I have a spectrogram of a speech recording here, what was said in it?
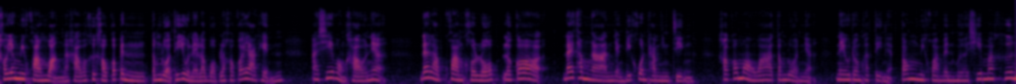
เขายังมีความหวังนะคะว่าคือเขาก็เป็นตำรวจที่อยู่ในระบบ แล้วเขาก็อยากเห็นอาชีพของเขาเนี่ยได้รับความเคารพแล้วก็ได้ทำงานอย่างที่ควรทำจริง ๆ เขาก็มองว่าตำรวจเนี่ยในอุดมคติเนี่ยต้องมีความเป็นมืออาชีพมากขึ้น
